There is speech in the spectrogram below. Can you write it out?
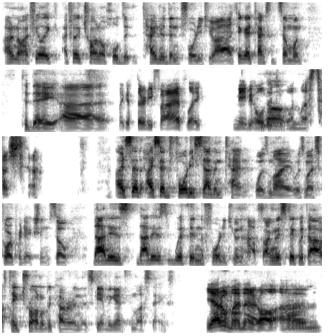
I don't know. I feel like I feel like Toronto holds it tighter than 42. I, I think I texted someone today. Uh, like a 35, like maybe hold no, it to one less touchdown. I said I said 47-10 was my was my score prediction. So that is that is within the 42 and a half. So I'm going to stick with that. I'll take Toronto to cover in this game against the Mustangs. Yeah, I don't mind that at all. Um,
